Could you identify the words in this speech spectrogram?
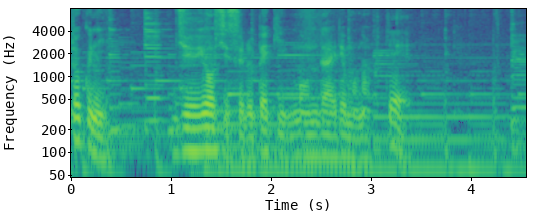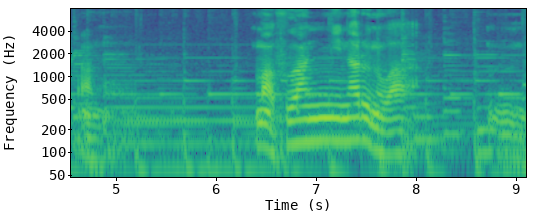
特に重要視するべき問題でもなくてあのまあ不安になるのはうん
